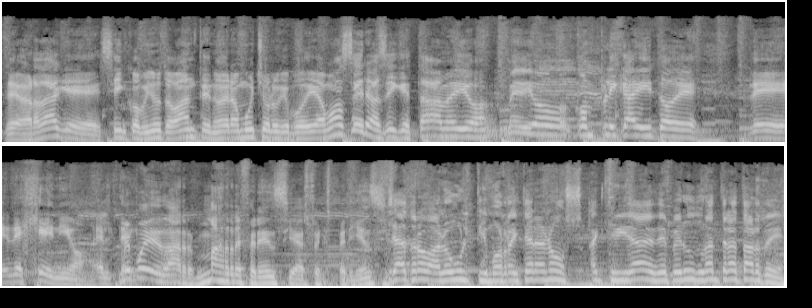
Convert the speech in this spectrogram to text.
de verdad que cinco minutos antes no era mucho lo que podíamos hacer, así que estaba medio, medio complicadito de, de- de genio el ¿Me puede dar más referencia a su experiencia? Ya trova, lo último, reitéranos. Actividades de Perú durante la tarde.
